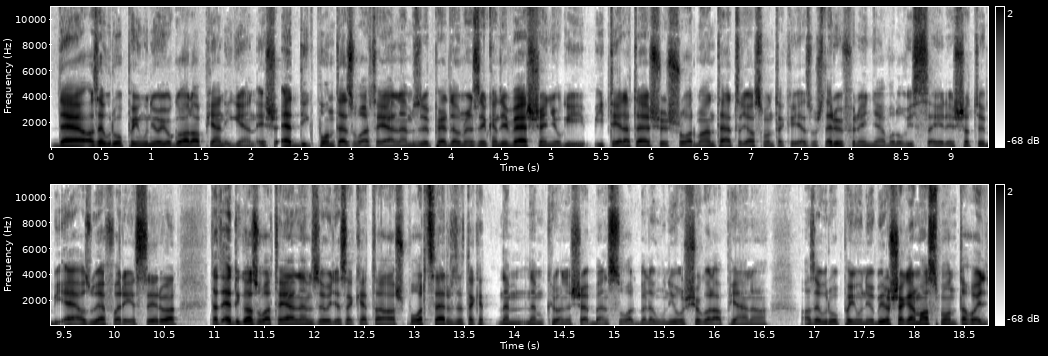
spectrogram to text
De az Európai Unió joga alapján igen, és eddig pont ez volt a jellemző például, mert ez egyébként egy versenyjogi ítélet elsősorban, tehát hogy azt mondták, hogy ez most erőfölényel való visszaélés, stb. E az UEFA részéről. Tehát eddig az volt a jellemző, hogy ezeket a sportszervezeteket nem, nem különösebben szólt bele uniós jog alapján a, az Európai Unió bíróság, hanem azt mondta, hogy,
